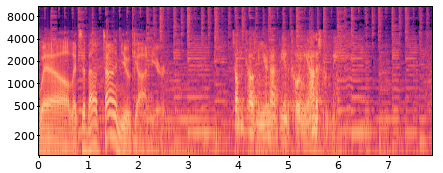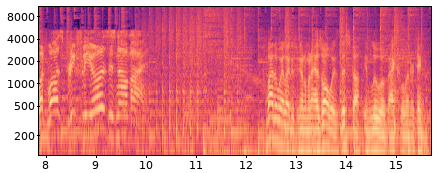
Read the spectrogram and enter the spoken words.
Well, it's about time you got here. Something tells me you're not being totally honest with me. What was briefly yours is now mine. By the way, ladies and gentlemen, as always, this stuff in lieu of actual entertainment.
